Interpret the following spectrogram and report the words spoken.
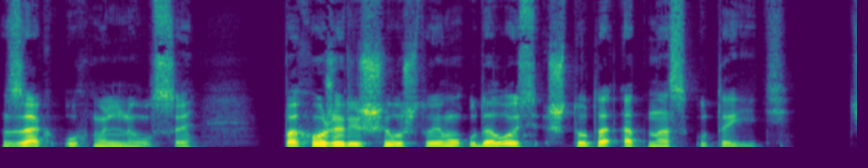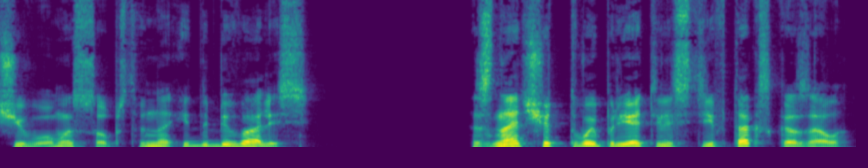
Зак ухмыльнулся. Похоже, решил, что ему удалось что-то от нас утаить. Чего мы, собственно, и добивались. «Значит, твой приятель Стив так сказал?»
